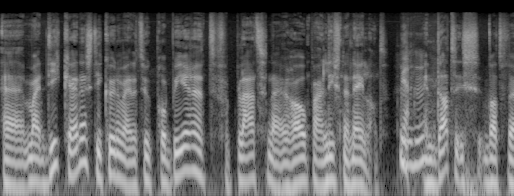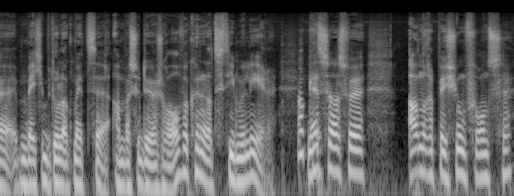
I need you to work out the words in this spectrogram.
Eh, maar die kennis die kunnen wij natuurlijk proberen te verplaatsen naar Europa en liefst naar Nederland. Ja. En dat is wat we een beetje bedoelen ook met eh, ambassadeursrol. We kunnen dat stimuleren. Net zoals we andere pensioenfondsen,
